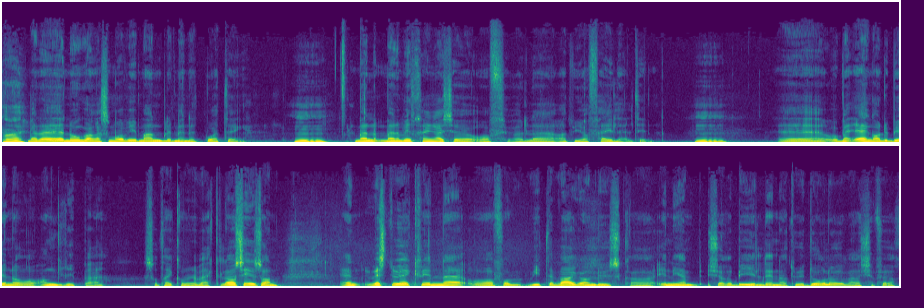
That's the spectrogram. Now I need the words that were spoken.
nei. Men eh, noen ganger så må vi menn bli minnet på ting. Mhm. Men, men vi trenger ikke å føle at vi gjør feil hele tiden. Mhm. Eh, og med en gang du begynner å angripe, så trekker du det vekk. La oss si det sånn. En, hvis du er kvinne og får vite hver gang du skal inn igjen kjøre bilen din at du er dårlig å være sjåfør,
